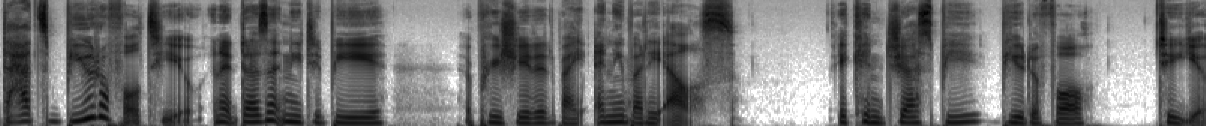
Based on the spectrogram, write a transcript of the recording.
that's beautiful to you. And it doesn't need to be appreciated by anybody else. It can just be beautiful to you.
